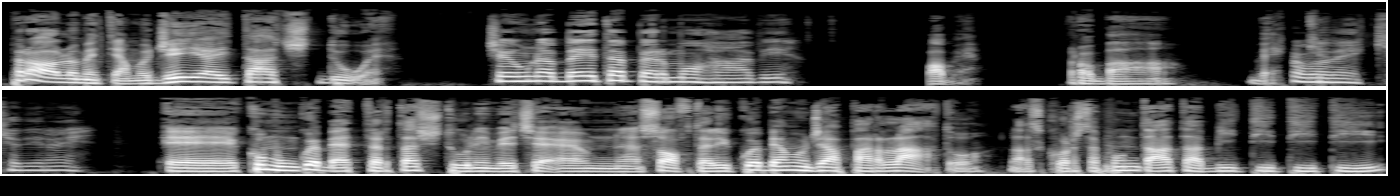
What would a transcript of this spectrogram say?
però lo mettiamo JI Touch 2. C'è una beta per Mojave. Vabbè, roba vecchia. Roba vecchia, direi. E comunque Better Touch Tool invece è un software di cui abbiamo già parlato la scorsa puntata, BTTT.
